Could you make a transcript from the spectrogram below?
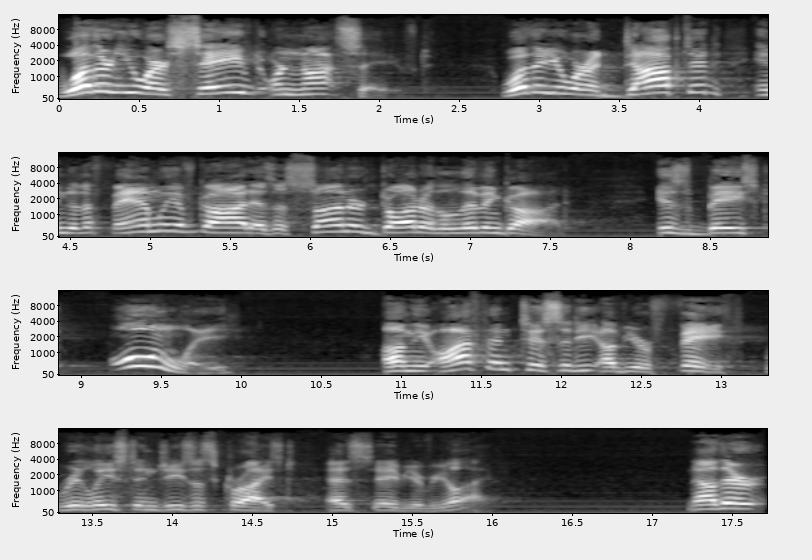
whether you are saved or not saved, whether you are adopted into the family of God as a son or daughter of the living God, is based only on the authenticity of your faith released in Jesus Christ as Savior of your life. Now, there,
